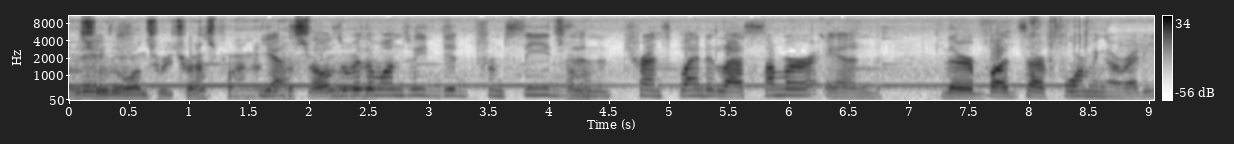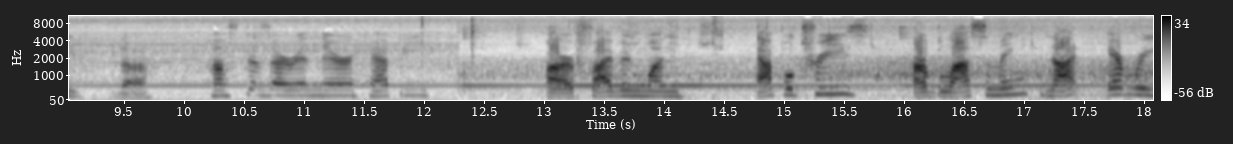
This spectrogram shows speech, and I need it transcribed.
Those They- were the ones we transplanted. Yes, last, those uh, were the ones we did from seeds summer. and transplanted last summer, and their buds are forming already. The hostas are in there, happy. Our five in one apple trees are blossoming. Not every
